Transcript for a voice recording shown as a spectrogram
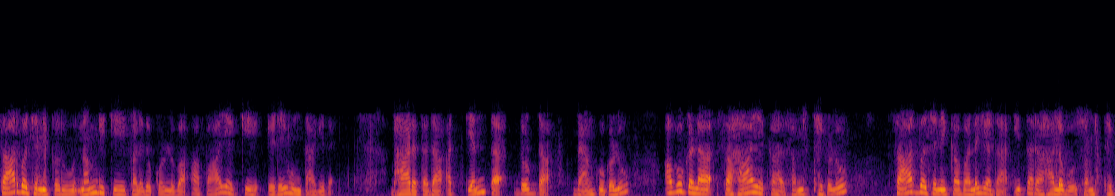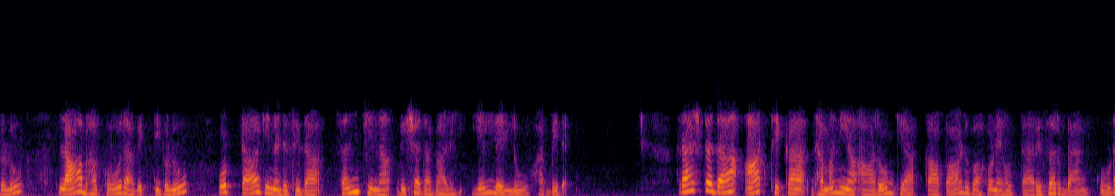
ಸಾರ್ವಜನಿಕರು ನಂಬಿಕೆ ಕಳೆದುಕೊಳ್ಳುವ ಅಪಾಯಕ್ಕೆ ಎಡೆಯುಂಟಾಗಿದೆ ಭಾರತದ ಅತ್ಯಂತ ದೊಡ್ಡ ಬ್ಯಾಂಕುಗಳು, ಅವುಗಳ ಸಹಾಯಕ ಸಂಸ್ಥೆಗಳು ಸಾರ್ವಜನಿಕ ವಲಯದ ಇತರ ಹಲವು ಸಂಸ್ಥೆಗಳು, ಲಾಭಕೋರ ವ್ಯಕ್ತಿಗಳು ಒಟ್ಟಾಗಿ ನಡೆಸಿದ ಸಂಚಿನ ವಿಷದ ಗಾಳಿ ಎಲ್ಲೆಲ್ಲೂ ಹಬ್ಬಿದೆ. ರಾಷ್ಟ್ರದ ಆರ್ಥಿಕ ಧಮನಿಯ ಆರೋಗ್ಯ ಕಾಪಾಡುವ ಹೊಣೆ ಹೊತ್ತ ರಿಸರ್ವ್ ಬ್ಯಾಂಕ್ ಕೂಡ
